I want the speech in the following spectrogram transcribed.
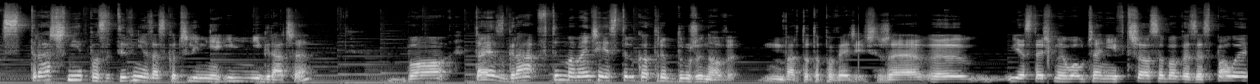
strasznie pozytywnie zaskoczyli mnie inni gracze, bo to jest gra, w tym momencie jest tylko tryb drużynowy. Warto to powiedzieć, że y, jesteśmy łączeni w trzyosobowe zespoły.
